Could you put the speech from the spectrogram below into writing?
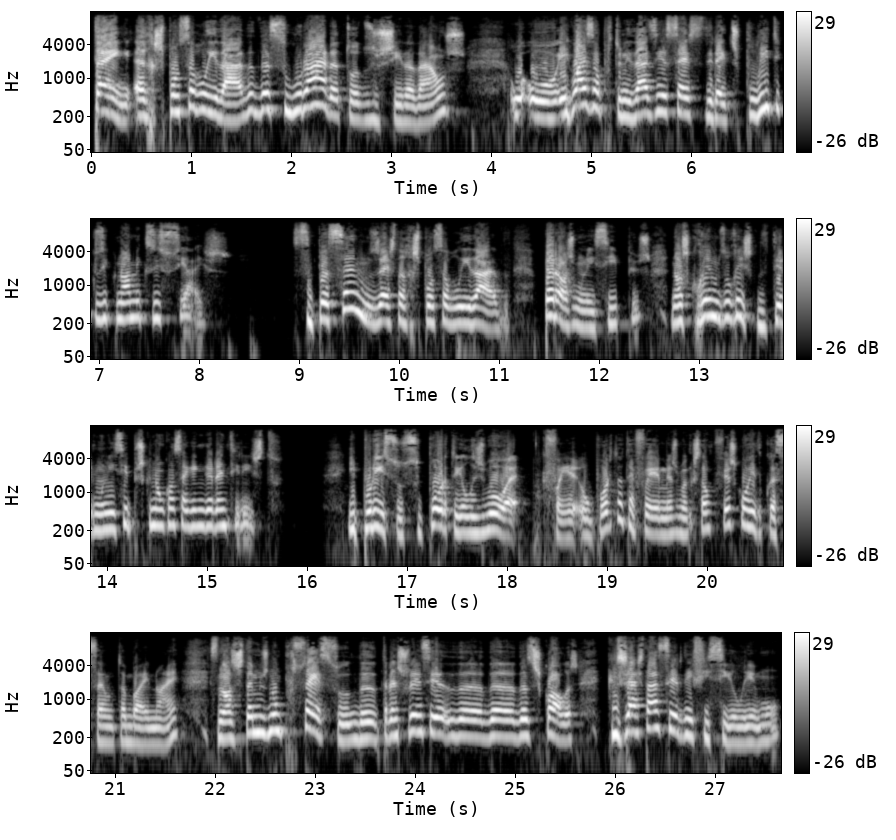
tem a responsabilidade de assegurar a todos os cidadãos iguais oportunidades e acesso a direitos políticos, económicos e sociais. Se passamos esta responsabilidade para os municípios, nós corremos o risco de ter municípios que não conseguem garantir isto. E por isso, se Porto e Lisboa, que foi o Porto até foi a mesma questão que fez com a educação também, não é? Se nós estamos num processo de transferência de, de, das escolas que já está a ser dificílimo,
